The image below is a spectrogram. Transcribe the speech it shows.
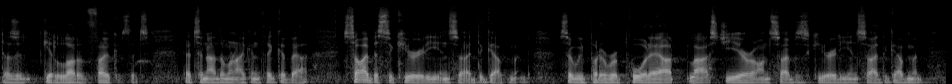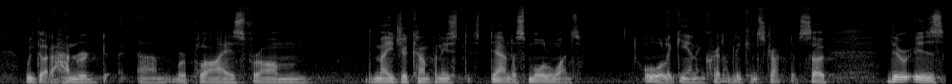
doesn't get a lot of focus. That's, that's another one I can think about. Cybersecurity inside the government. So we put a report out last year on cybersecurity inside the government. We got 100 um, replies from the major companies down to smaller ones, all again incredibly constructive. So there is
